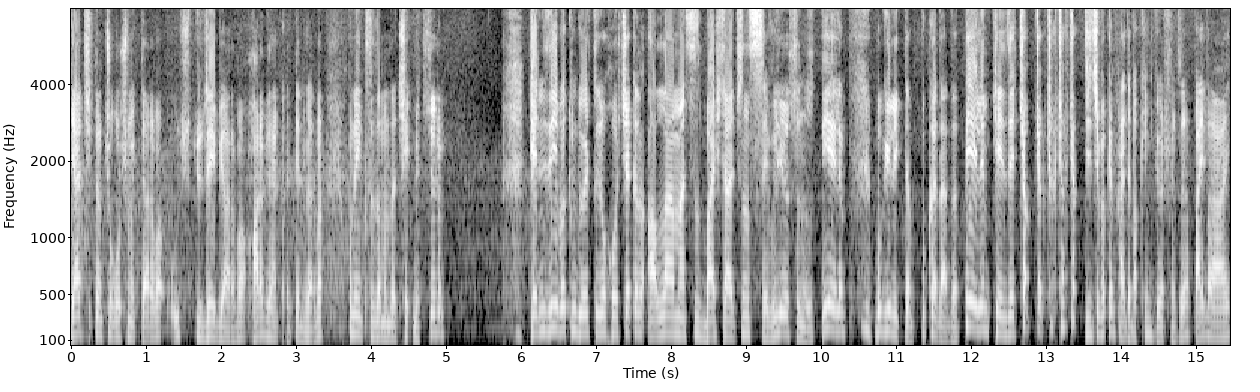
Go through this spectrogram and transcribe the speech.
Gerçekten çok hoşuma gitti araba. Üst düzey bir araba. Harbiden kaliteli bir araba. Bunu en kısa zamanda çekmek istiyorum. Kendinize iyi bakın. Görüşmek üzere. Hoşçakalın. Allah'a emanetsiniz. Baş tacısınız. Seviliyorsunuz diyelim. Bugünlük de bu kadar da diyelim. Kendinize çok çok çok çok çok cici bakın. Hadi bakayım. Görüşmek üzere. Bay bay.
